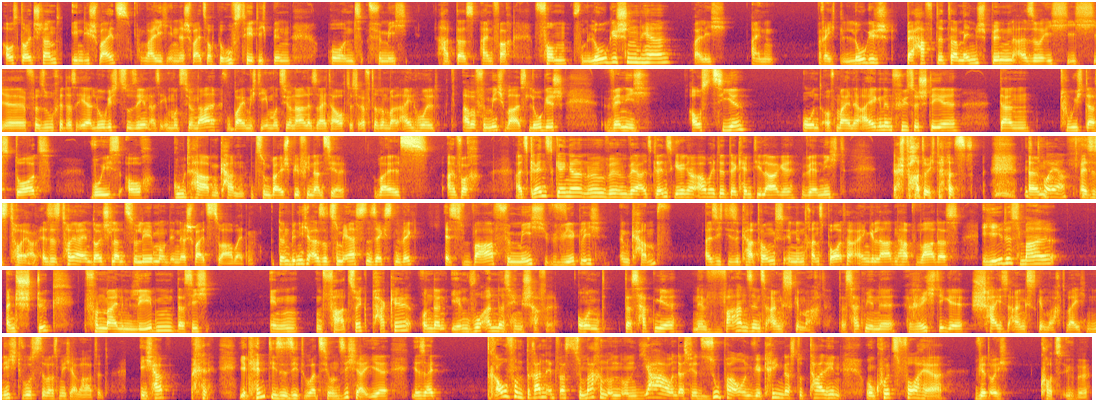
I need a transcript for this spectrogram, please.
aus Deutschland in die Schweiz, weil ich in der Schweiz auch berufstätig bin. Und für mich hat das einfach vom, vom Logischen her, weil ich ein recht logisch behafteter Mensch bin. Also ich, ich äh, versuche das eher logisch zu sehen als emotional, wobei mich die emotionale Seite auch des Öfteren mal einholt. Aber für mich war es logisch, wenn ich ausziehe und auf meine eigenen Füße stehe, dann tue ich das dort, wo ich es auch gut haben kann, zum Beispiel finanziell, weil es einfach als Grenzgänger, ne, wer, als Grenzgänger arbeitet, der kennt die Lage, wer nicht, erspart euch das. Ist ähm, teuer. Es ist teuer. Es ist teuer, in Deutschland zu leben und in der Schweiz zu arbeiten. Dann bin ich also zum 1.6. weg. Es war für mich wirklich ein Kampf. Als ich diese Kartons in den Transporter eingeladen habe, war das jedes Mal ein Stück von meinem Leben, das ich in ein Fahrzeug packe und dann irgendwo anders hinschaffe. Und das hat mir eine Wahnsinnsangst gemacht. Das hat mir eine richtige Scheißangst gemacht, weil ich nicht wusste, was mich erwartet. Ich habe, ihr kennt diese Situation sicher, ihr, ihr seid drauf und dran, etwas zu machen und, und ja, und das wird super und wir kriegen das total hin. Und kurz vorher wird euch kotzübel.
